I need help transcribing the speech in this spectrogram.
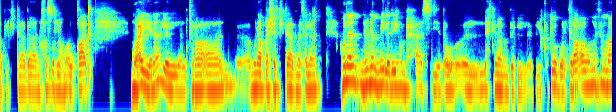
بالكتابة نخصص لهم أوقات معينة للقراءة مناقشة كتاب مثلا. هنا ننمي لديهم حاسية أو الاهتمام بالكتب والقراءة ومن ثم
